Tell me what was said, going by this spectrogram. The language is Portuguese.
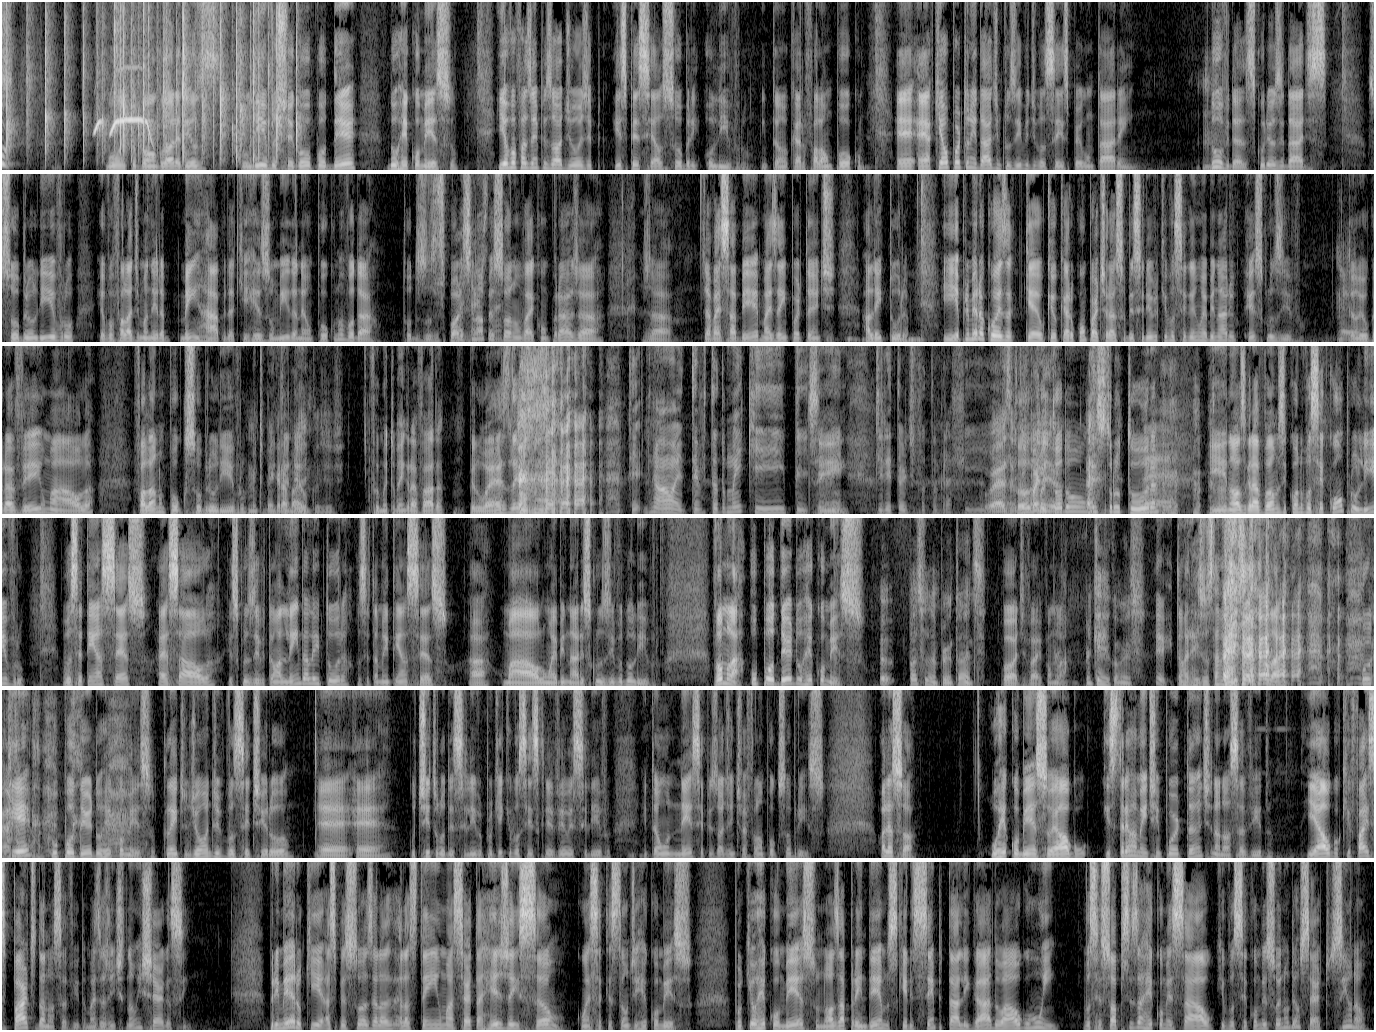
Muito bom, glória a Deus. O livro chegou, o poder do recomeço. E eu vou fazer um episódio hoje especial sobre o livro. Então eu quero falar um pouco. É, é, aqui é a oportunidade, inclusive, de vocês perguntarem dúvidas, curiosidades sobre o livro. Eu vou falar de maneira bem rápida aqui, resumida, né, um pouco. Não vou dar todos os spoilers, Spoilers, senão a né? pessoa não vai comprar, já, já, já vai saber, mas é importante a leitura. E a primeira coisa que é o que eu quero compartilhar sobre esse livro é que você ganha um webinário exclusivo. É, Então eu gravei uma aula falando um pouco sobre o livro. muito bem entendeu? gravado, inclusive. Foi muito bem gravada pelo Wesley. Te- não, teve toda uma equipe, Sim. teve diretor de fotografia. O Wesley Todo- foi toda uma estrutura. É, E nós gravamos, e quando você compra o livro, você tem acesso a essa aula exclusiva. Então, além da leitura, você também tem acesso a uma aula, um webinar exclusivo do livro. Vamos lá, o poder do recomeço. Eu posso fazer uma pergunta antes? Pode, vai, vamos lá. Por que recomeço? Então, era justamente isso que eu ia falar. Por que o poder do recomeço? Cleito, de onde você tirou é, é, o título desse livro? Por que, que você escreveu esse livro? Então, nesse episódio, a gente vai falar um pouco sobre isso. Olha só, o recomeço é algo extremamente importante na nossa vida e é algo que faz parte da nossa vida, mas a gente não enxerga assim. Primeiro que as pessoas elas, elas têm uma certa rejeição com essa questão de recomeço. Porque o recomeço, nós aprendemos que ele sempre está ligado a algo ruim. Você só precisa recomeçar algo que você começou e não deu certo. Sim ou não?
